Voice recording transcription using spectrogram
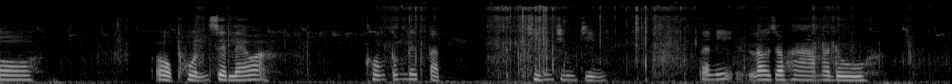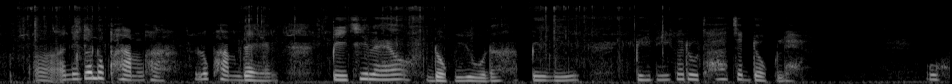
อออกผลเสร็จแล้วอะ คงต้องได้ตัดทิ้งจริง ๆ ตอนนี้เราจะพามาดูอ่ออันนี้ก็ลูกพัมค่ะ ลูกพัมแดง ปีที่แล้วดกอยู่นะคะปีนี้ ปีนี้ก็ดูท่าจะดกแหละโอ้โห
